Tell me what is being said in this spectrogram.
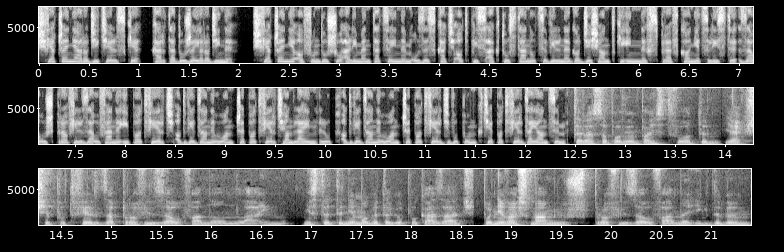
Świadczenia rodzicielskie, karta dużej rodziny. Świadczenie o funduszu alimentacyjnym uzyskać odpis aktu stanu cywilnego dziesiątki innych spraw koniec listy załóż profil zaufany i potwierdź odwiedzony łącze potwierdź online lub odwiedzony łącze potwierdź w punkcie potwierdzającym Teraz opowiem Państwu o tym, jak się potwierdza profil zaufany online. Niestety nie mogę tego pokazać, ponieważ mam już profil zaufany i gdybym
